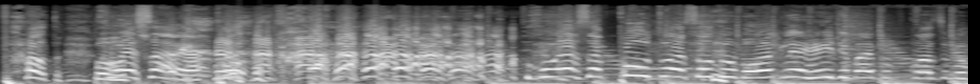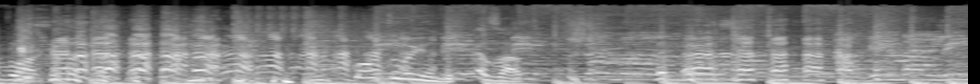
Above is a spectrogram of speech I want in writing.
Pronto, com Ponto. essa. com essa pontuação do Mogli, a gente vai pro próximo bloco. Concluindo. Exato. Alguém na linha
